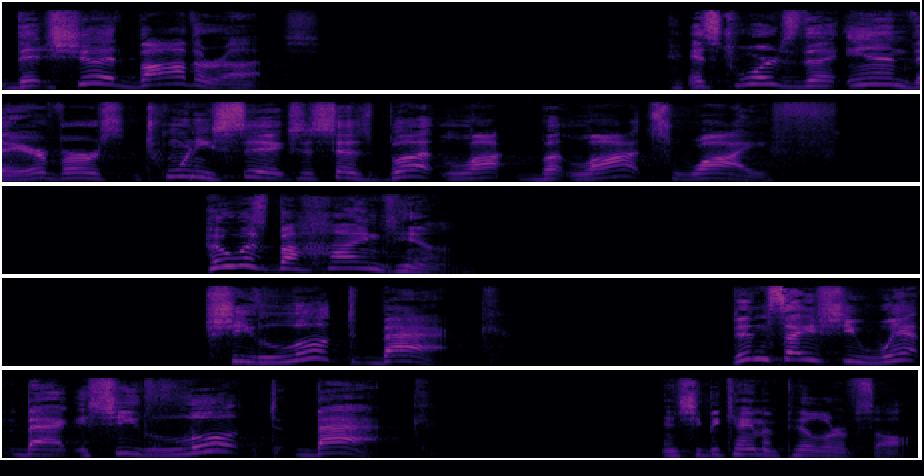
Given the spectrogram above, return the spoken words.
that should bother us. It's towards the end there, verse 26. It says, but, Lot, but Lot's wife Who was behind him? She looked back. Didn't say she went back, she looked back. And she became a pillar of salt.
